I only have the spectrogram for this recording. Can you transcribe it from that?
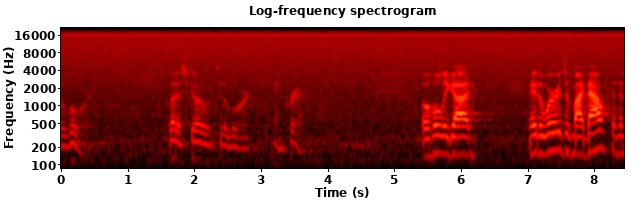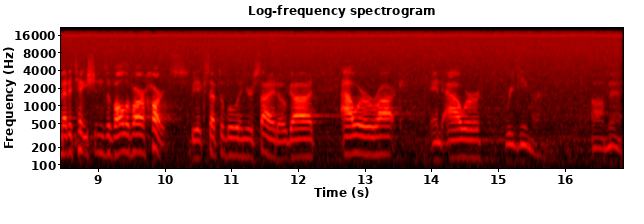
the Lord. Let us go to the Lord in prayer. O holy God, may the words of my mouth and the meditations of all of our hearts be acceptable in your sight, O God, our rock and our Redeemer. Amen.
